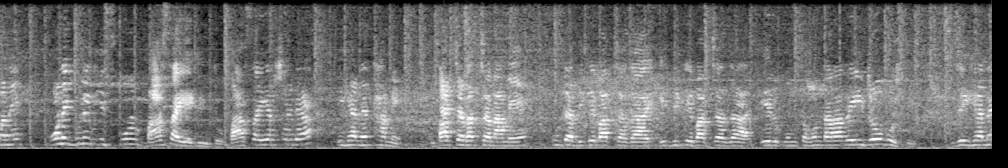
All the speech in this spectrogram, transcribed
মানে অনেকগুলি স্কুল বাস আইয়ে কিন্তু বাস আইয়ার সাথে এখানে থামে। বাচ্চা বাচ্চা নামে উল্টা দিকে বাচ্চা যায় এদিকে বাচ্চা যায় এরকম তখন তারা এইটাও যে এখানে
